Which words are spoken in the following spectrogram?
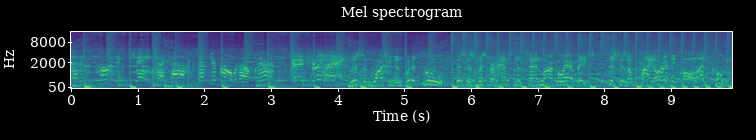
that is a coded exchange. I cannot accept your call without clearance. Get it through, Hank. Listen, Washington, put it through. This is Mr. Hanson at San Marco Air Base. This is a priority call. I'm coding.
